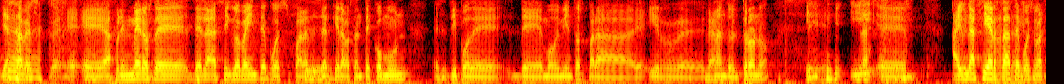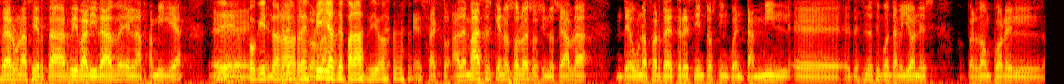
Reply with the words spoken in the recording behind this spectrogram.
Ya sabes, a primeros del de siglo XX, pues parece ser que era bastante común ese tipo de, de movimientos para eh, ir eh, ganando el trono. Y, eh, hay una cierta, te puedes imaginar, una cierta rivalidad en la familia. Sí, un poquito, ¿no? Rencillas de palacio. Exacto. Además es que no solo eso, sino se habla de una oferta de 350 mil, 350 millones, perdón, por el,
